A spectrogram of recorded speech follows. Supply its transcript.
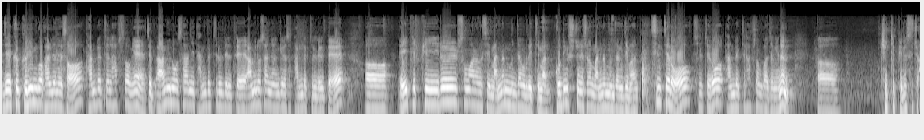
이제 그 그림과 관련해서 단백질 합성에 즉 아미노산이 단백질을 낼 때 아미노산 연결해서 단백질을 낼때 어, ATP를 소모하는 것이 맞는 문장으로 되어 있지만 고딩 수준에서는 맞는 문장이지만 실제로 실제로 단백질 합성 과정에는 어, GTP를 쓰죠.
